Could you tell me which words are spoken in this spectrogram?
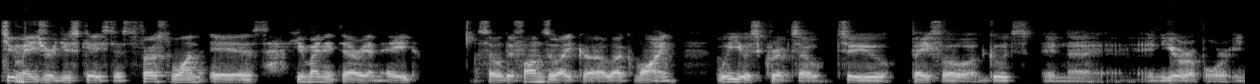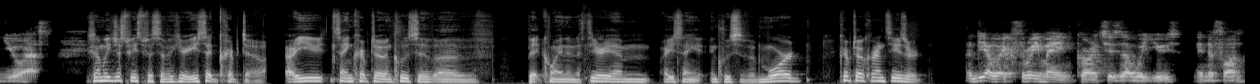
Two major use cases. First one is humanitarian aid. So the funds like uh, like mine, We use crypto to pay for goods in uh, in Europe or in US. Can we just be specific here? You said crypto. Are you saying crypto inclusive of Bitcoin and Ethereum? Are you saying inclusive of more cryptocurrencies or? And yeah, like three main currencies that we use in the fund.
